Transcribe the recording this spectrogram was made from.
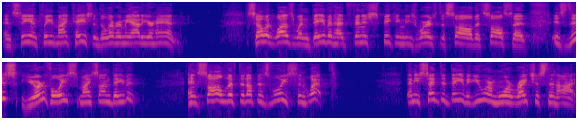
and see and plead my case and deliver me out of your hand. So it was when David had finished speaking these words to Saul that Saul said, Is this your voice, my son David? And Saul lifted up his voice and wept. Then he said to David, You are more righteous than I,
